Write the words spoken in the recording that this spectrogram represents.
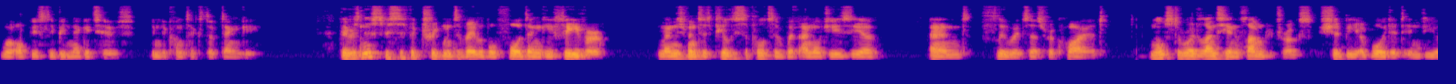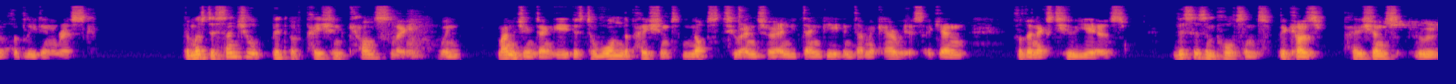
will obviously be negative in the context of dengue. There is no specific treatment available for dengue fever. Management is purely supportive with analgesia and fluids as required. Non-steroidal anti-inflammatory drugs should be avoided in view of the bleeding risk. The most essential bit of patient counseling when managing dengue is to warn the patient not to enter any dengue endemic areas again for the next two years. This is important because patients who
